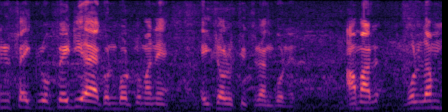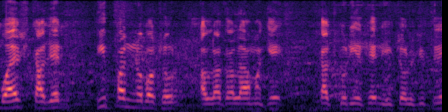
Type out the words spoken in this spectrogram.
এনসাইক্লোপেডিয়া এখন বর্তমানে এই চলচ্চিত্রাঙ্গনের। আমার বললাম বয়স কাজের তিপ্পান্ন বছর। আল্লাহ তালা আমাকে কাজ করিয়েছেন এই চলচ্চিত্রে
